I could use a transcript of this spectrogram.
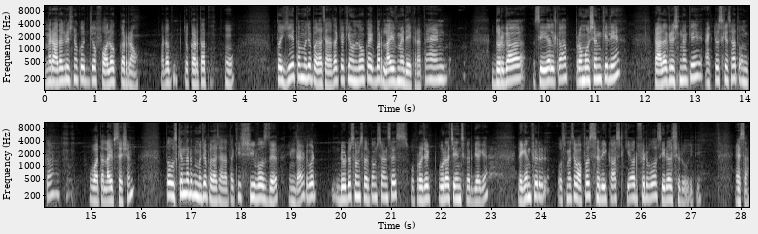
मैं राधा कृष्ण को जो फॉलो कर रहा हूँ मतलब जो करता हूँ तो ये तब मुझे पता चला था क्योंकि उन लोगों को एक बार लाइव में देख रहा था एंड दुर्गा सीरियल का प्रमोशन के लिए राधा कृष्ण के एक्टर्स के साथ उनका हुआ था लाइव सेशन तो उसके अंदर मुझे पता चला था कि she was there in that but due to some circumstances वो प्रोजेक्ट पूरा चेंज कर दिया गया। लेकिन फिर उसमें से वापस रिकास्ट किया और फिर वो सीरियल शुरू हुई थी। ऐसा।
